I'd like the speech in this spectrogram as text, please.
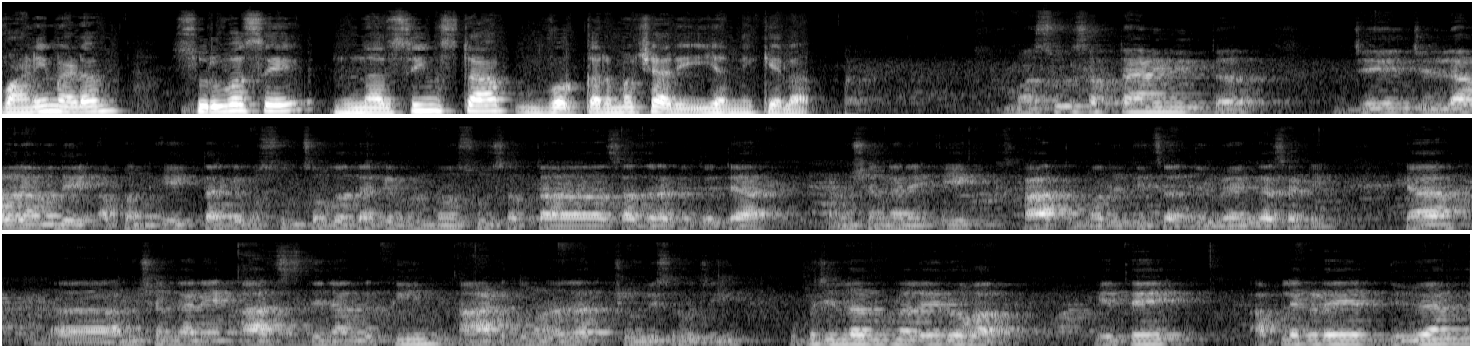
Wani madam Suravase nursing staff व कर्मचारी यांनी केलं. महसूल सप्ताहानिमित्त जे जिल्हाभरामध्ये आपण एक तारखेपासून चौदा तारखेपर्यंत महसूल सप्ताह साजरा करतो त्या अनुषंगाने एक हात मदतीचा दिव्यांगासाठी. ह्या अनुषंगाने आज दिनांक तीन आठ दोन हजार चोवीस रोजी उपजिल्हा रुग्णालय रोहा येथे आपल्याकडे दिव्यांग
